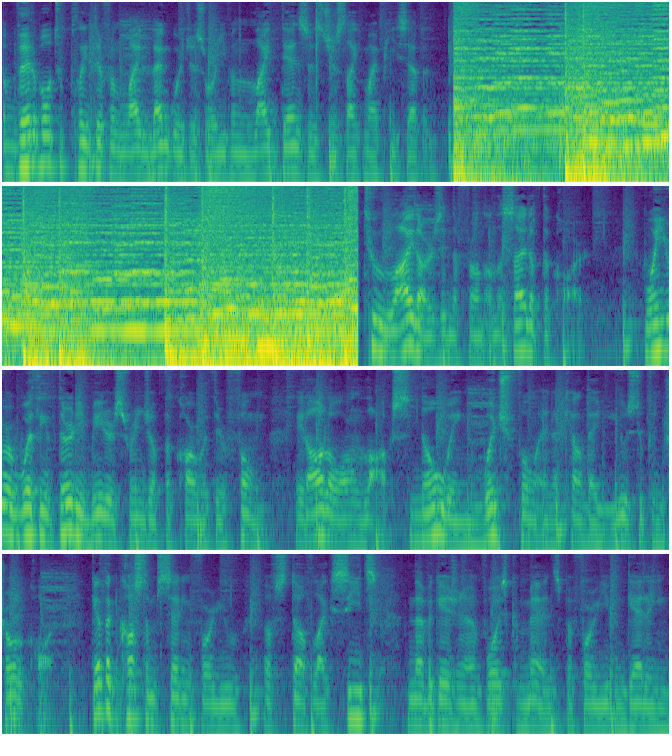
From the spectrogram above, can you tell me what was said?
available to play different light languages or even light dances just like my P7. Two LiDARs in the front on the side of the car. When you are within 30 meters range of the car with your phone, it auto unlocks knowing which phone and account that you use to control the car. Get the custom setting for you of stuff like seats, navigation and voice commands before you even getting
